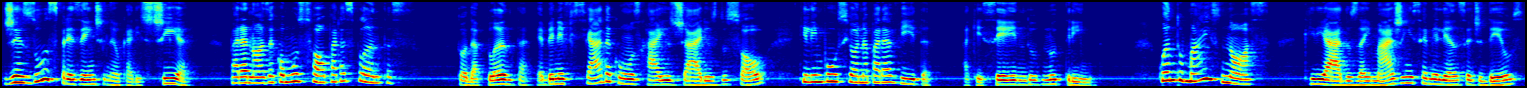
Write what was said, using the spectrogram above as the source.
Jesus presente na Eucaristia, para nós é como o sol para as plantas. Toda planta é beneficiada com os raios diários do sol que lhe impulsiona para a vida, aquecendo, nutrindo. Quanto mais nós, criados à imagem e semelhança de Deus,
